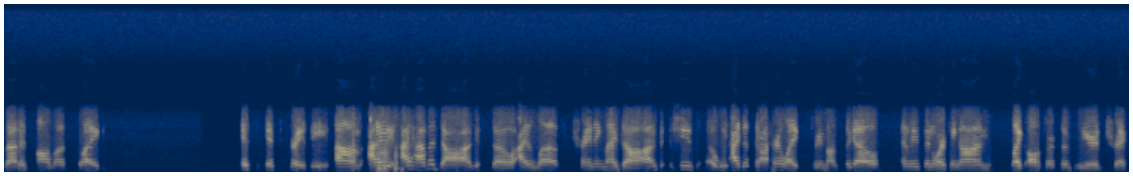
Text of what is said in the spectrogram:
that it's almost like it's it's crazy. Um, I I have a dog, so I love training my dog. She's we, I just got her like three months ago, and we've been working on like all sorts of weird tricks,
